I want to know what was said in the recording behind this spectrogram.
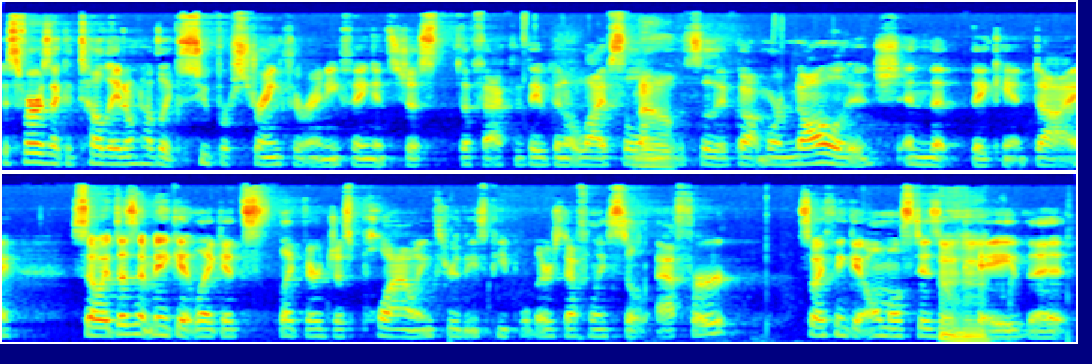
as far as I could tell, they don't have like super strength or anything. It's just the fact that they've been alive so long, No. so they've got more knowledge and that they can't die. So it doesn't make it like it's like they're just plowing through these people. There's definitely still effort. So I think it almost is okay that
